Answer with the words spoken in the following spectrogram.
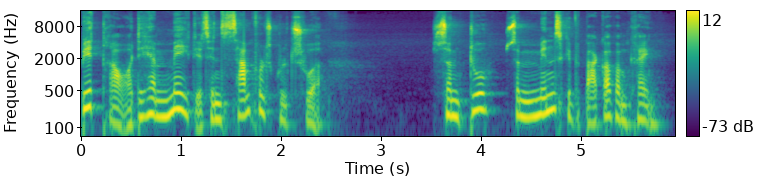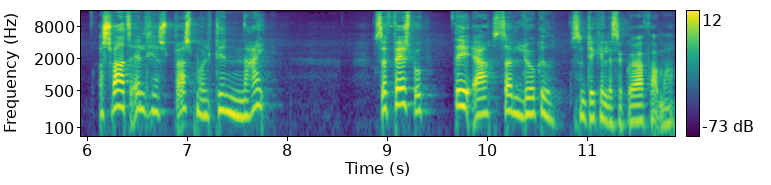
Bidrager det her medie til en samfundskultur, som du som menneske vil bakke op omkring? Og svaret til alle de her spørgsmål, det er nej. Så Facebook, det er så lukket, som det kan lade sig gøre for mig.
